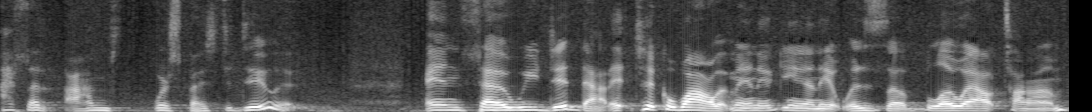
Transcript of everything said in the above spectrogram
I said, I'm, We're supposed to do it. And so we did that. It took a while, but man, again, it was a blowout time.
